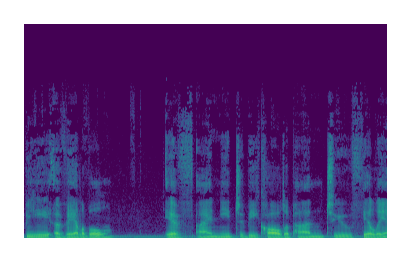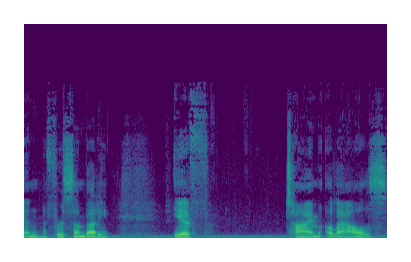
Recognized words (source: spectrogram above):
be available if I need to be called upon to fill in for somebody, if time allows.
